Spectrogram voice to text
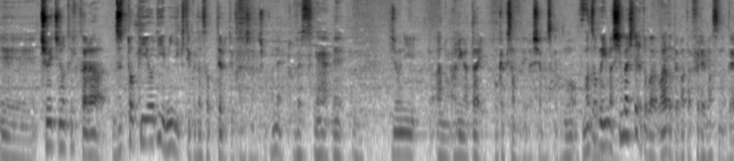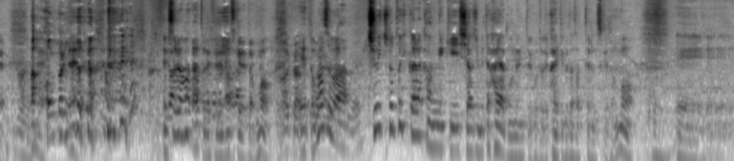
えー中1の時からずっと POD 見に来てくださってるという感じなんでしょうかね。そうですねえー非常にあのありがたいお客様でいらっしゃいますけども松尾君今心配しているところは後でまた触れますので、あ本当に？えそれはまた後で触れますけれども、えー、とまずは中1の時から感激し始めて早5年ということで書いてくださってるんですけども、えー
